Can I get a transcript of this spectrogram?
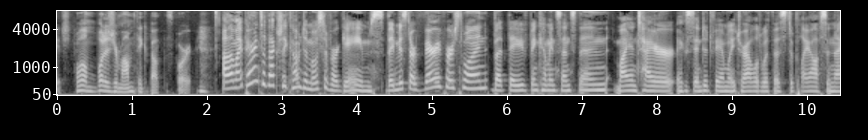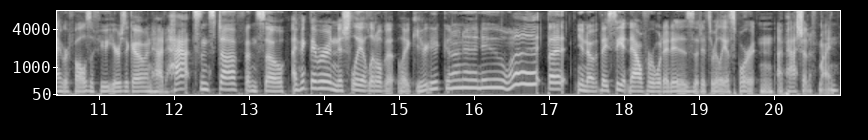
age. Well, what does your mom think about the sport? Uh, my parents have actually come to most of our games. They missed our very first one, but they've been coming since then. My entire extended family traveled with us to playoffs in Niagara Falls a few years ago and had hats and stuff. And so I think they were initially a little bit like, you're gonna do what? But, you know, they see it now for what it is, that it's really a sport and a passion of mine.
